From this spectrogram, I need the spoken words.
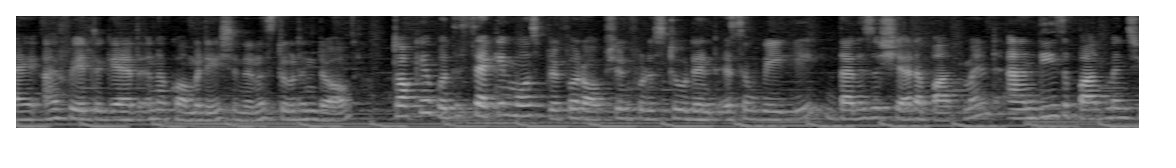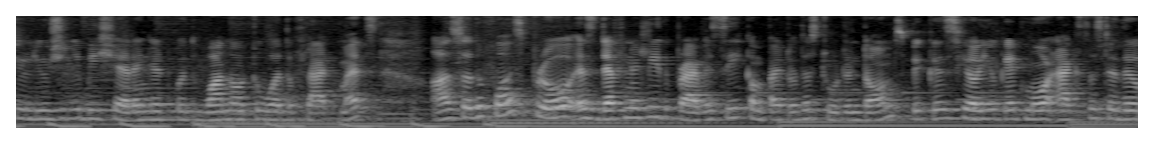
I. I failed to get an accommodation in a student dorm. Talking about the second most preferred option for a student is a WG, that is a shared apartment, and these apartments you'll usually be sharing it with one or two other flatmates. Uh, so the first pro is definitely the privacy compared to the student dorms because here you get more access to the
